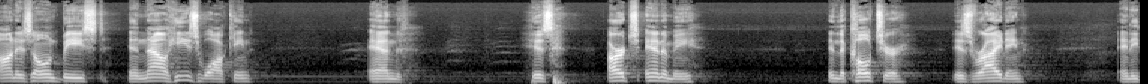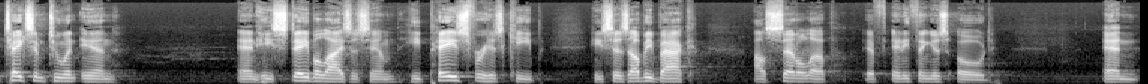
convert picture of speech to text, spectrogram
on his own beast, and now he's walking. And his arch enemy in the culture is riding, and he takes him to an inn and he stabilizes him. He pays for his keep. He says, I'll be back. I'll settle up if anything is owed. And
